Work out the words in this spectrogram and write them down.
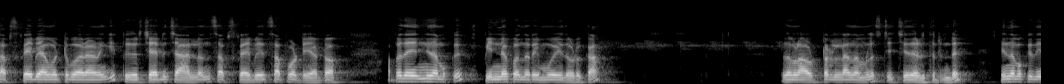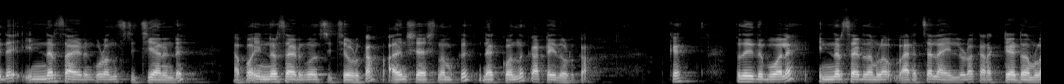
സബ്സ്ക്രൈബ് ചെയ്യാൻ വിട്ട് പോരാണെങ്കിൽ തീർച്ചയായിട്ടും ചാനലൊന്ന് സബ്സ്ക്രൈബ് ചെയ്ത് സപ്പോർട്ട് ചെയ്യാം കേട്ടോ അപ്പോൾ ഇത് ഇനി നമുക്ക് പിന്നൊക്കെ ഒന്ന് റിമൂവ് ചെയ്ത് കൊടുക്കാം. അപ്പോൾ നമ്മൾ ഔട്ടറെല്ലാം നമ്മൾ സ്റ്റിച്ച് ചെയ്തെടുത്തിട്ടുണ്ട് ഇനി നമുക്ക് ഇതിന്റെ ഇന്നർ സൈഡും കൂടെ ഒന്ന് സ്റ്റിച്ച് ചെയ്യാനുണ്ട്. അപ്പോൾ ഇന്നർ സൈഡും കൂടെ സ്റ്റിച്ച് ചെയ്ത് കൊടുക്കാം. അതിന് ശേഷം നമുക്ക് നെക്ക് ഒന്ന് കട്ട് ചെയ്ത് കൊടുക്കാം. ഓക്കെ അപ്പോൾ ഇത് ഇതുപോലെ ഇന്നർ സൈഡ് നമ്മൾ വരച്ച ലൈനിലൂടെ കറക്റ്റായിട്ട് നമ്മൾ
